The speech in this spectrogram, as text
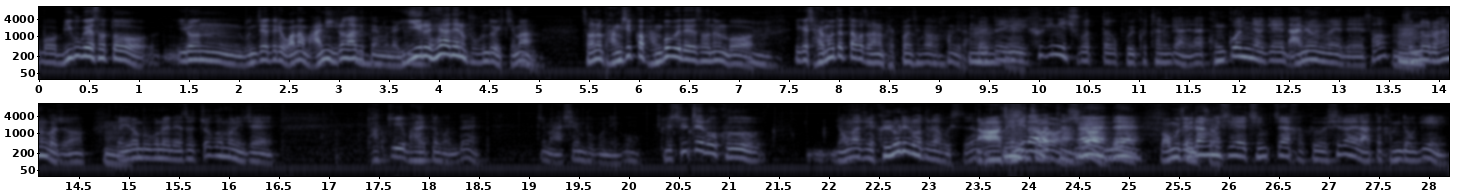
뭐 미국에서 또 이런 문제들이 워낙 많이 일어나기 때문에 이해를 해야 되는 부분도 있지만 저는 방식과 방법에 대해서는 뭐 음. 이게 잘못됐다고 저는 100번 생각을 합니다. 음. 그러니까 일단 이게 흑인이 죽었다고 보이콧하는 게 아니라 공권력의 남용에 대해서 음. 분노를 하는 거죠. 그러니까 음. 이런 부분에 대해서 조금은 이제 바뀌기 바랬던 건데 좀 아쉬운 부분이고. 근데 실제로 그 영화 중에 Glory Road라고 있어요. 아, 재밌죠. 실화 바탕. 실화. 네, 네. 너무 그 재밌죠. 당시에 진짜 그 실화에 나왔던 감독이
